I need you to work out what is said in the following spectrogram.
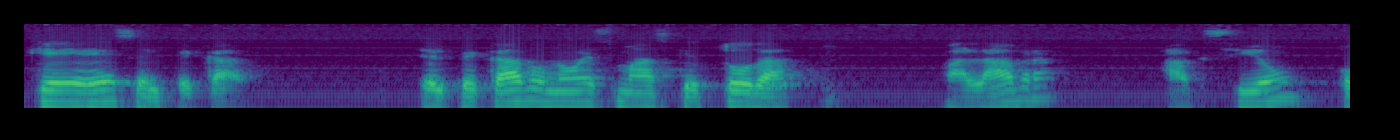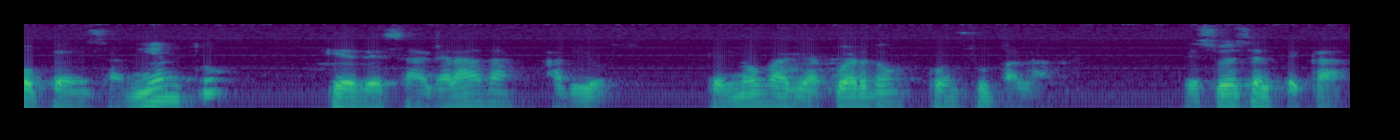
¿Qué es el pecado? El pecado no es más que toda palabra, acción o pensamiento que desagrada a Dios, que no va de acuerdo con su palabra. Eso es el pecado.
